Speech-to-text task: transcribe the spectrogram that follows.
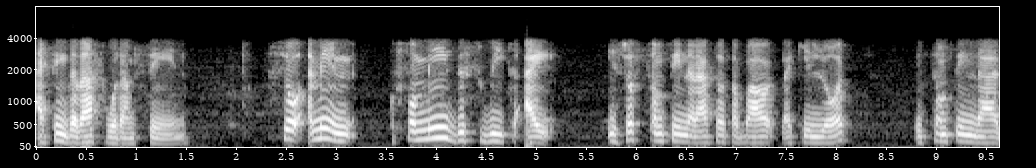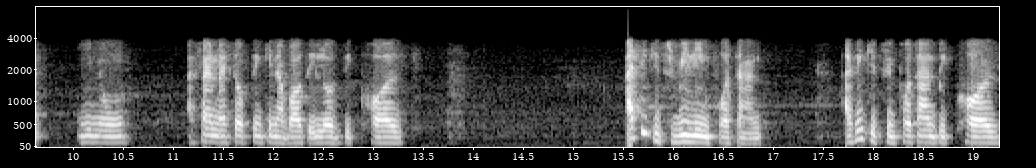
I think that that's what I'm saying. So, I mean, for me this week, I it's just something that I thought about like a lot. It's something that you know I find myself thinking about a lot because I think it's really important. I think it's important because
